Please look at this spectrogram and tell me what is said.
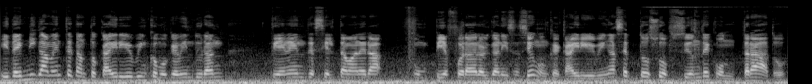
Y técnicamente tanto Kyrie Irving como Kevin Durant tienen de cierta manera un pie fuera de la organización, aunque Kyrie Irving aceptó su opción de contrato.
